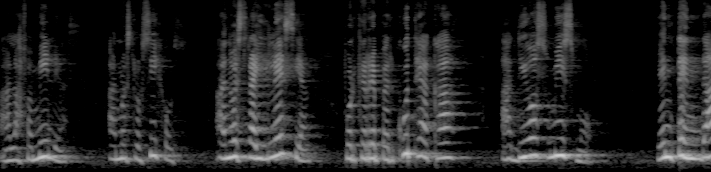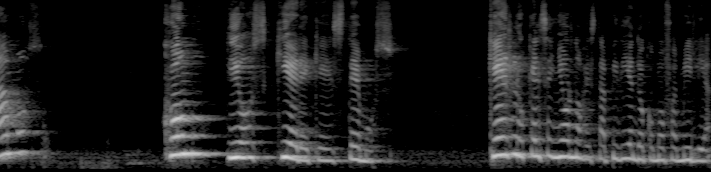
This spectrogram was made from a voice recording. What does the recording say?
a las familias, a nuestros hijos, a nuestra iglesia, porque repercute acá a Dios mismo. Entendamos cómo Dios quiere que estemos. ¿Qué es lo que el Señor nos está pidiendo como familia?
